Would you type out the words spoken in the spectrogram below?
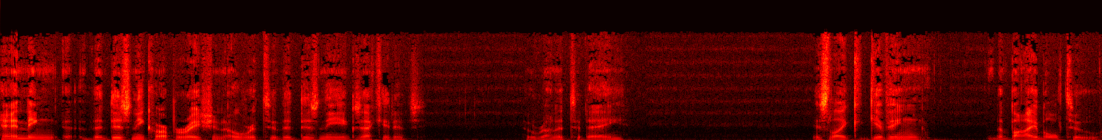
handing the Disney Corporation over to the Disney executives who run it today is like giving the Bible to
